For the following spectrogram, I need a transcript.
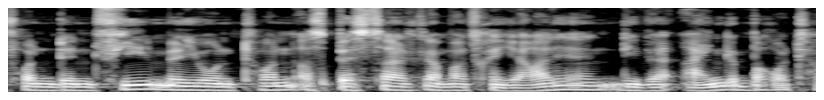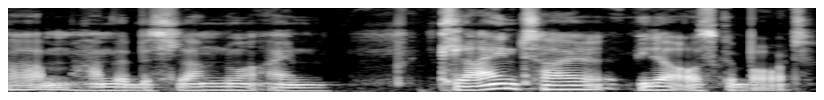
Von den vielen Millionen Tonnen asbesthaltiger Materialien, die wir eingebaut haben, haben wir bislang nur einen kleinen Teil wieder ausgebaut.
